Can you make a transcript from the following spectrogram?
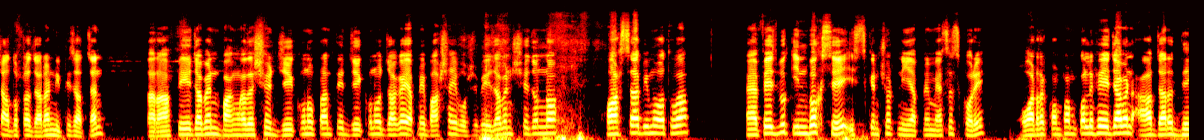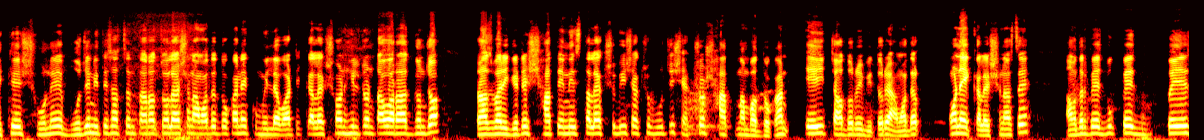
চাদরটা যারা নিতে চাচ্ছেন তারা পেয়ে যাবেন বাংলাদেশের যে কোনো প্রান্তে যে কোনো জায়গায় আপনি বাসায় বসে পেয়ে যাবেন। সেজন্য হোয়াটসঅ্যাপ, ইমো অথবা ফেসবুক ইনবক্সে স্ক্রিনশট নিয়ে আপনি মেসেজ করে অর্ডার কনফার্ম করলে পেয়ে যাবেন। আর যারা দেখে, শুনে, বুঝে নিতে চাচ্ছেন, তারা চলে আসেন আমাদের দোকানে Comilla batik collection Hilton tower Rajganj Rajbari গেটের সাথে নিচতলা একশো বিশ, একশো পঁচিশ, একশো সাত নাম্বার দোকান। এই চাদরের ভিতরে আমাদের অনেক কালেকশন আছে। আমাদের ফেসবুক পেজ পেজ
